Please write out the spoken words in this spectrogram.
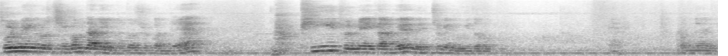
돌멩이로 징검다리 묻어줄 건데 비 돌멩이가 맨 왼쪽에 놓이도록. 네. 그러면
